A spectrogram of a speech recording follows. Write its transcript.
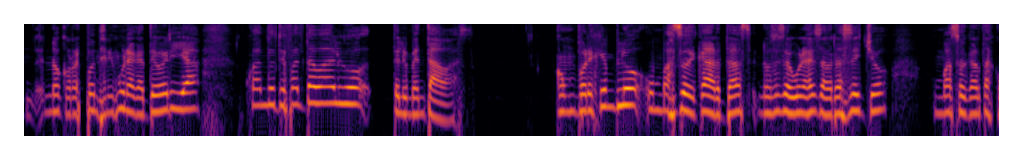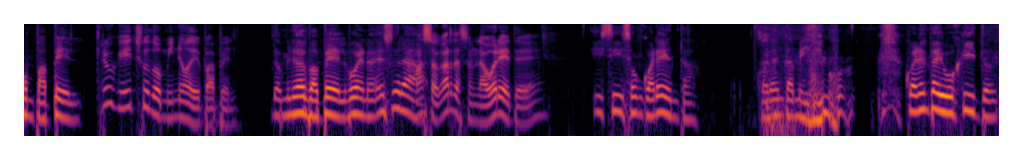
no corresponde a ninguna categoría, cuando te faltaba algo te lo inventabas. Como por ejemplo un mazo de cartas, no sé si alguna vez habrás hecho un mazo de cartas con papel, Creo que he hecho dominó de papel. dominó de papel, bueno, eso era... Mazo de cartas es un laborete, ¿eh? Y sí, son 40. 40 mínimo. 40 dibujitos.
